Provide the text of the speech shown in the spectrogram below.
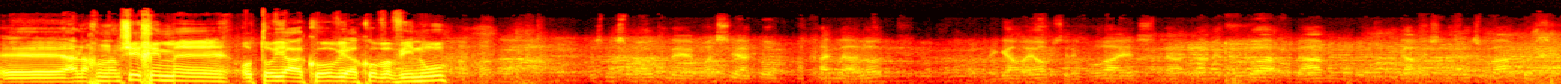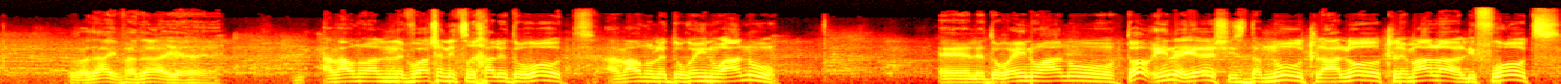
אה, אנחנו נמשיך עם אה, אותו יעקב, יעקב אבינו. יש משמעות למה שיעקב פחד לעלות, וגם היום שלכאורה יש לעם את הכוח, והעם גם יש נחש בעם. ודאי, ודאי. אה, אמרנו על נבואה שנצרכה לדורות, אמרנו לדורנו אנו. לדורנו אנו, טוב, הנה יש הזדמנות לעלות למעלה, לפרוץ.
